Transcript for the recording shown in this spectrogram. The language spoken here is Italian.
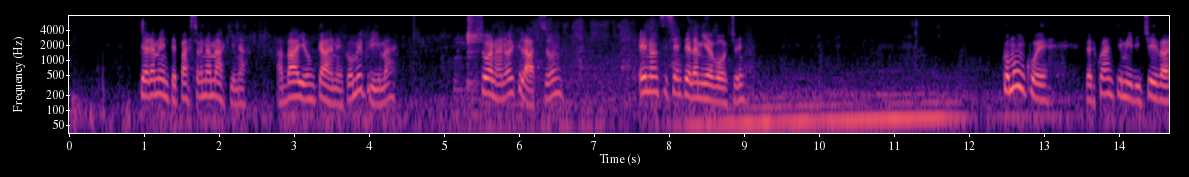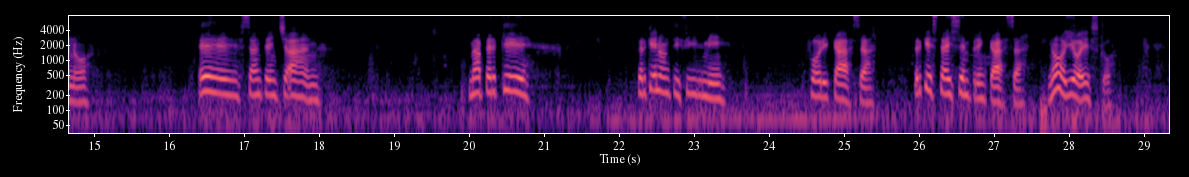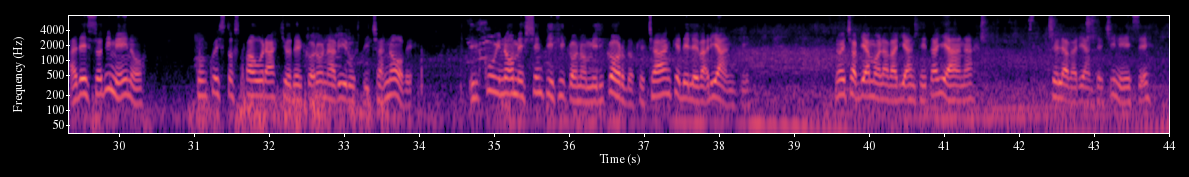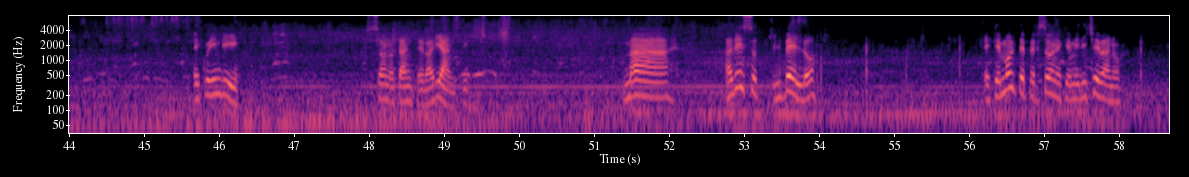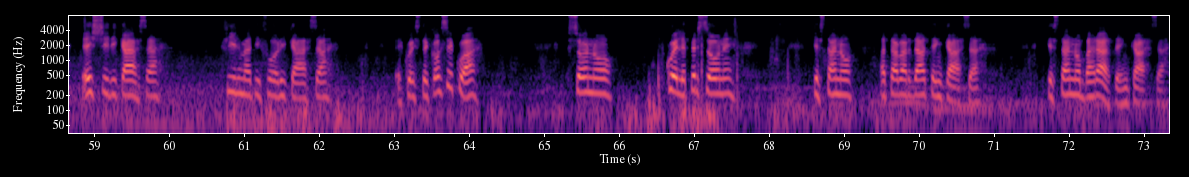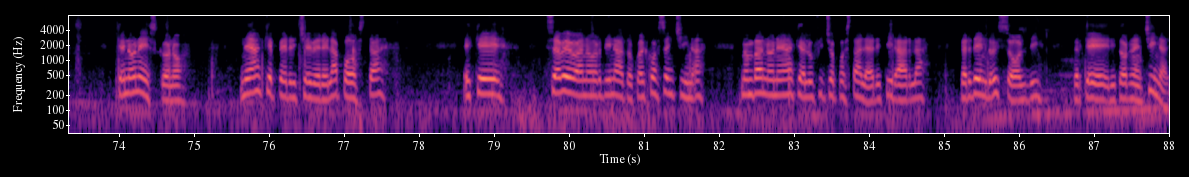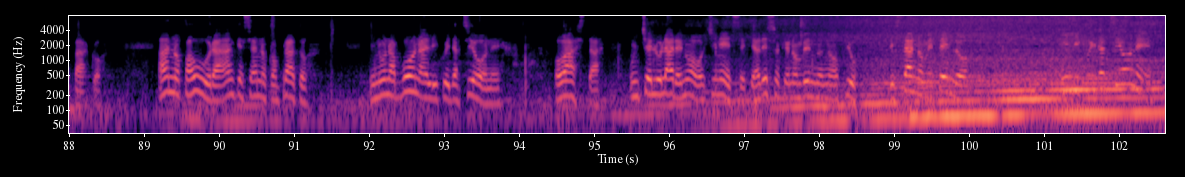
chiaramente passa una macchina abbaia un cane come prima suonano il clacson e non si sente la mia voce. Comunque per quanti mi dicevano e eh, Sant'Enchan ma perché perché non ti filmi fuori casa? Perché stai sempre in casa no io esco. Adesso di meno con questo spauracchio del coronavirus 19 il cui nome scientifico non mi ricordo che c'è anche delle varianti. Noi abbiamo la variante italiana c'è la variante cinese e quindi ci sono tante varianti. Ma adesso il bello e che molte persone che mi dicevano esci di casa filmati fuori casa. E queste cose qua sono quelle persone che stanno attabardate in casa che stanno barate in casa che non escono neanche per ricevere la posta e che se avevano ordinato qualcosa in cina non vanno neanche all'ufficio postale a ritirarla perdendo i soldi perché ritorna in cina il pacco. Hanno paura anche se hanno comprato in una buona liquidazione o asta un cellulare nuovo cinese che adesso che non vendono più li stanno mettendo in liquidazione.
